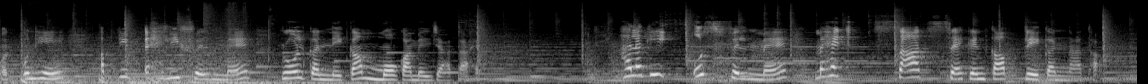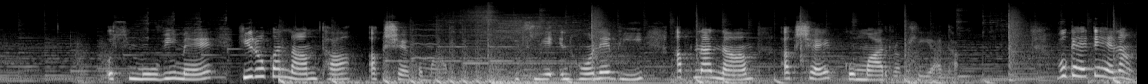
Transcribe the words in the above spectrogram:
और उन्हें अपनी पहली फ़िल्म में रोल करने का मौका मिल जाता है। हालाँकि उस फ़िल्म में महज सात सेकंड का प्ले करना था। उस मूवी में हीरो का नाम था अक्षय कुमार। इसलिए इन्होंने भी अपना नाम अक्षय कुमार रख लिया था। वो कहते हैं ना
